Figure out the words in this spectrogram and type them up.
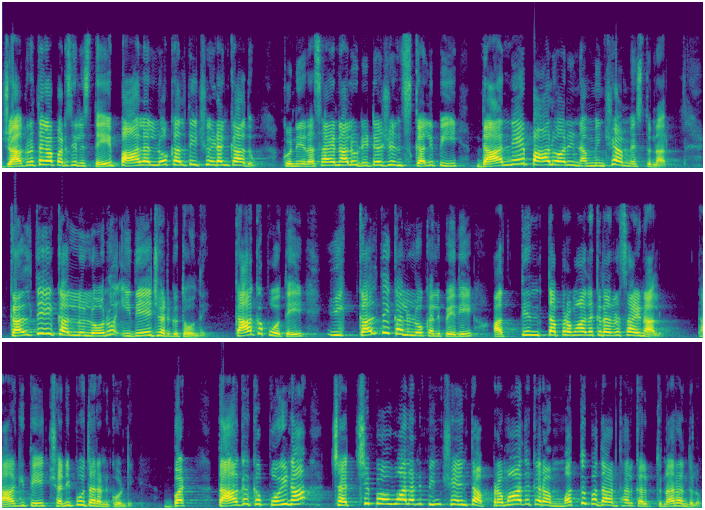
జాగ్రత్తగా పరిశీలిస్తే పాలల్లో కల్తీ చేయడం కాదు. కొన్ని రసాయనాలు డిటర్జెంట్స్ కలిపి దాన్నే పాలు అని నమ్మించి అమ్మేస్తున్నారు. కల్తీ కళ్ళులోనూ ఇదే జరుగుతోంది. కాకపోతే ఈ కల్తీ కళ్ళులో కలిపేది అత్యంత ప్రమాదకర రసాయనాలు. తాగితే చనిపోతారనుకోండి. బట్ తాగకపోయినా చచ్చిపోవాలనిపించేంత ప్రమాదకర మత్తు పదార్థాలు కలుపుతున్నారు అందులో.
